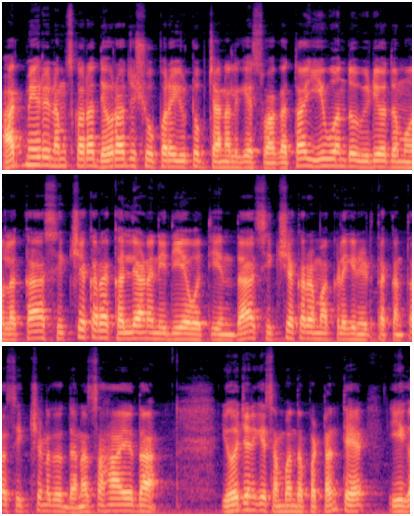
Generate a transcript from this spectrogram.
ಆತ್ಮೀಯರೇ, ನಮಸ್ಕಾರ. ದೇವರಾಜು ಶಿವಪುರ ಯೂಟ್ಯೂಬ್ ಚಾನಲ್ಗೆ ಸ್ವಾಗತ. ಈ ಒಂದು ವಿಡಿಯೋದ ಮೂಲಕ ಶಿಕ್ಷಕರ ಕಲ್ಯಾಣ ನಿಧಿಯ ವತಿಯಿಂದ ಶಿಕ್ಷಕರ ಮಕ್ಕಳಿಗೆ ನೀಡ್ತಕ್ಕಂಥ ಶಿಕ್ಷಣದ ಧನ ಸಹಾಯದ ಯೋಜನೆಗೆ ಸಂಬಂಧಪಟ್ಟಂತೆ ಈಗ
